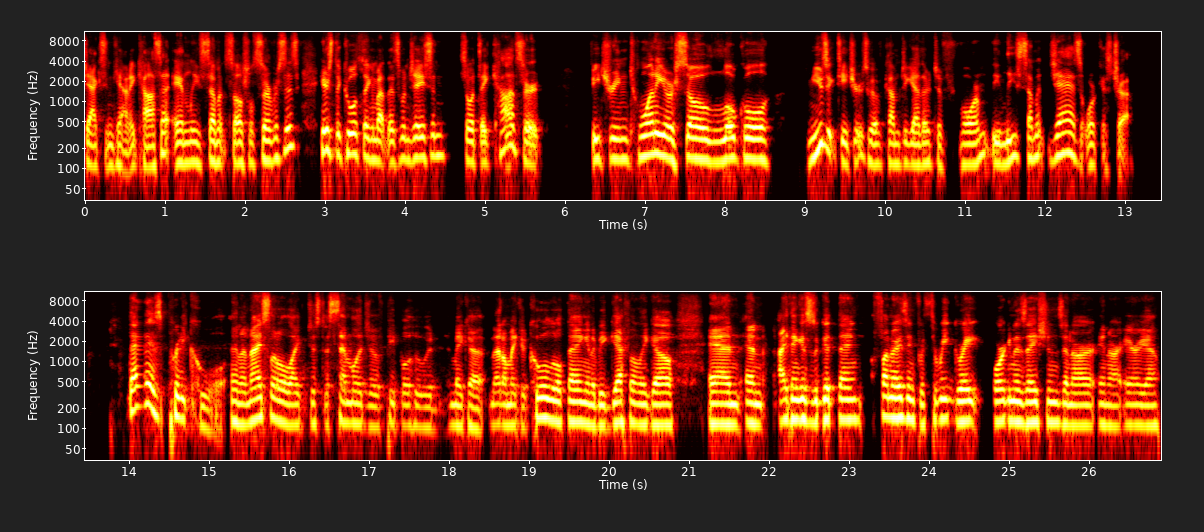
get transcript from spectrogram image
Jackson County CASA, and Lee Summit Social Services. Here's the cool thing about this one, Jason. So it's a concert featuring 20 or so local music teachers who have come together to form the Lee Summit Jazz Orchestra. That is pretty cool, and a nice little like just assemblage of people who would make a that'll make a cool little thing, and it'll be definitely go. And and I think this is a good thing. Fundraising for three great organizations in our in our area.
